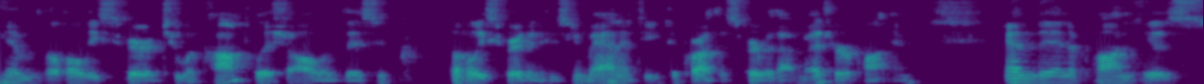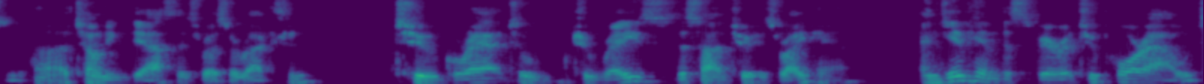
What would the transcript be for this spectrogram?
him the Holy Spirit to accomplish all of this, the Holy Spirit in his humanity, to pour out the Spirit without measure upon him. And then upon his uh, atoning death, his resurrection, to grant to to raise the Son to his right hand and give him the Spirit to pour out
